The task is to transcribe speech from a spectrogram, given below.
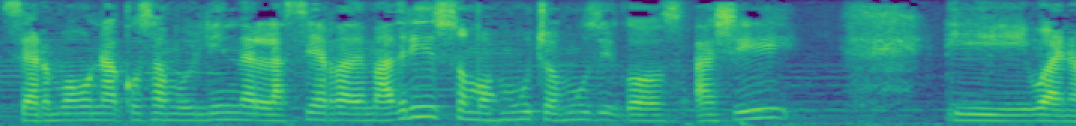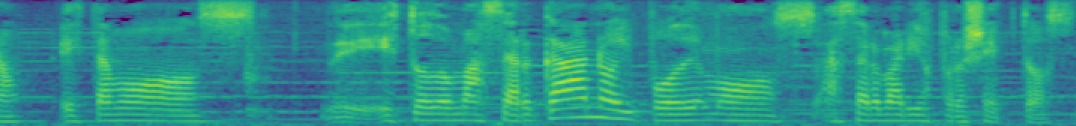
se armó una cosa muy linda en la Sierra de Madrid, somos muchos músicos allí y bueno, estamos eh, es todo más cercano y podemos hacer varios proyectos.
